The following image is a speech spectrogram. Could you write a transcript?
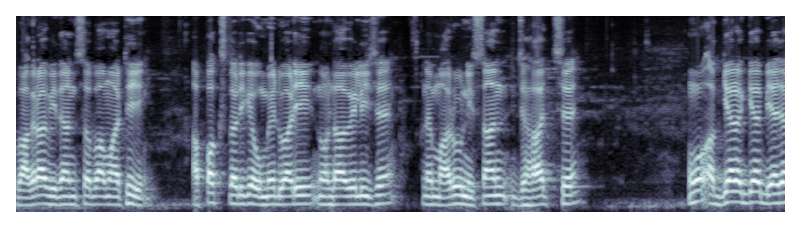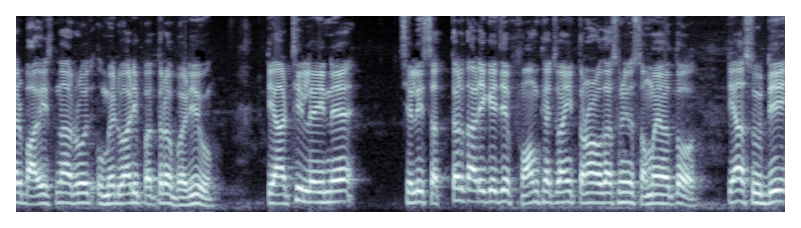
વાગરા વિધાનસભામાંથી અપક્ષ તરીકે ઉમેદવારી નોંધાવેલી છે અને મારું નિશાન જહાજ છે. હું અગિયાર અગિયાર બે હજાર બાવીસના રોજ ઉમેદવારી પત્ર ભર્યું. ત્યારથી લઈને છેલ્લી સત્તર તારીખે જે ફોર્મ ખેંચવાની ત્રણ વાગ્યા સુધીનો સમય હતો, ત્યાં સુધી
